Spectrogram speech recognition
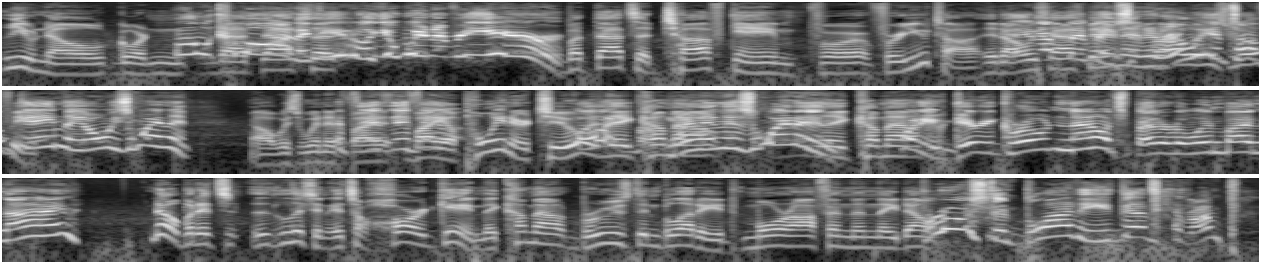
You know, Gordon. Oh, that, come on! that's and a- you, know, you win every year. but that's a tough game for, for Utah. It always has been, and it really always a tough game. They always win it. Always win it If- by, if- if by a point or two, Well, and they come winning out. Winning is winning. They come out. What are you, Gary Crowton? Now it's better to win by nine. No, but it's listen. It's a hard game. They come out bruised and bloodied more often than they don't. Bruised and bloody.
